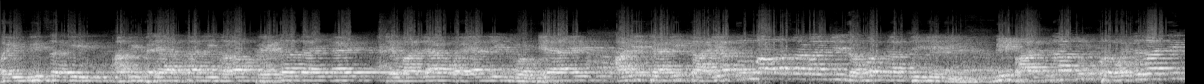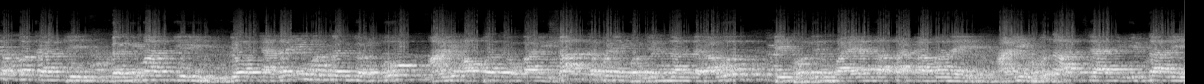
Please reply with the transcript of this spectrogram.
मैत्रीचं गीत. आम्ही खऱ्या अर्थाने मला प्रेरणादायक आहे. ते माझ्या वयाने मोठे आहे. आणि त्यांनी कार्यातून बाबासाहेबांची धर्मक्रांती केली. मी भाषणातून प्रवचनाची धर्मक्रांती गतिमान केली. तेव्हा त्यांनाही वंदन करतो आणि आपण लोकांनी शांतपणे भजनदान करावं ते भजन वाया जाता कामा नये. आणि म्हणून आजच्या निमित्ताने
